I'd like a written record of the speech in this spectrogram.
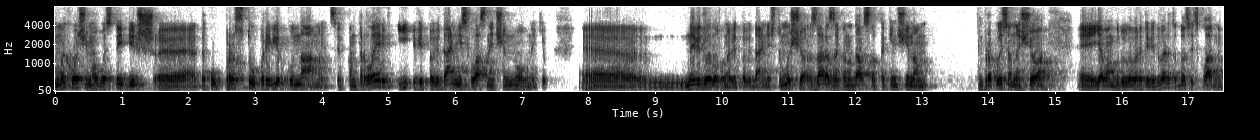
Ми хочемо ввести більш е, таку просту перевірку нами цих контролерів і відповідальність власне чиновників. Е, Невідворотну відповідальність, тому що зараз законодавство таким чином прописано, що е, я вам буду говорити відверто, досить складно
